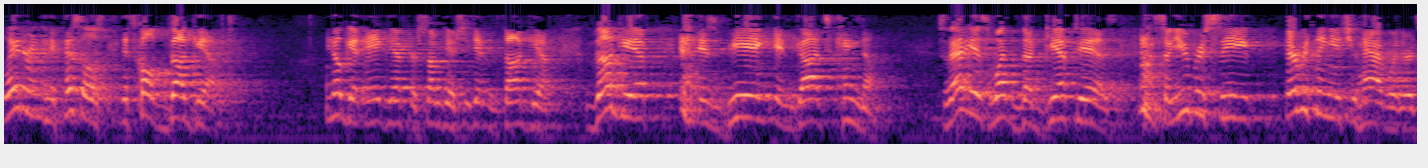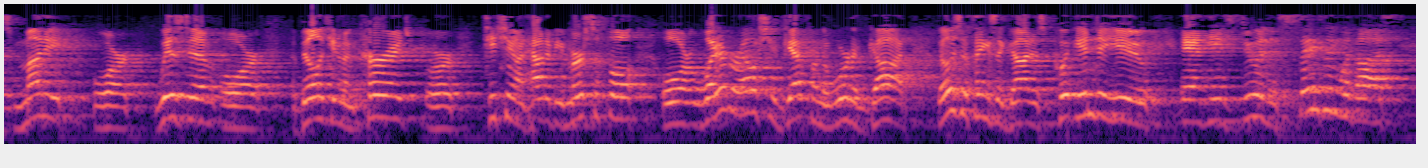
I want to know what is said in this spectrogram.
later in the epistles, it's called the gift. You don't get a gift or some gifts, you get the gift. The gift is being in God's kingdom. So that is what the gift is. so you've received everything that you have, whether it's money or wisdom or ability to encourage or teaching on how to be merciful or whatever else you get from the Word of God. Those are things that God has put into you and He's doing the same thing with us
